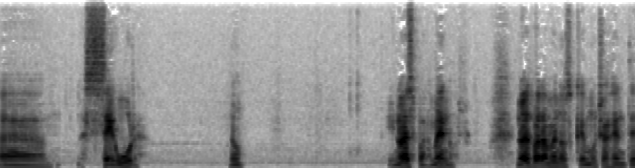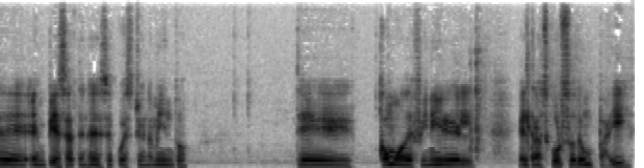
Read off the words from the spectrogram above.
uh, segura, ¿no? Y no es para menos. No es para menos que mucha gente empiece a tener ese cuestionamiento de cómo definir el, el transcurso de un país,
